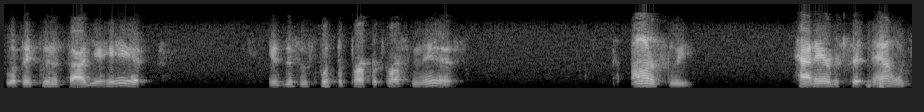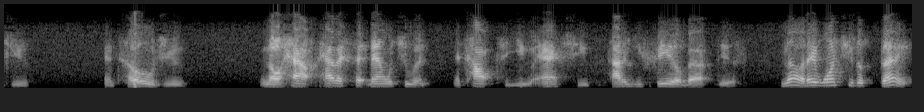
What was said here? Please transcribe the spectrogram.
what they put inside your head is this is what the perfect person is. Honestly, had they ever sat down with you and told you, you know, how how they sat down with you and, and talked to you, asked you, how do you feel about this? No, they want you to think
